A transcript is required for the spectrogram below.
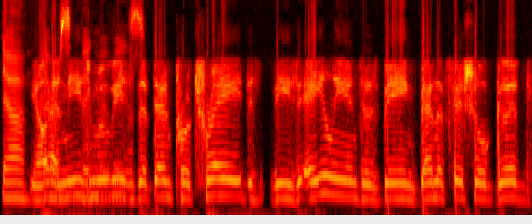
Yeah. You know, and these big movies, that then portrayed these aliens as being beneficial, good.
